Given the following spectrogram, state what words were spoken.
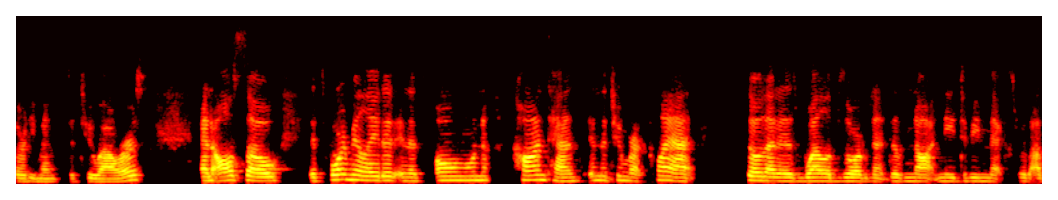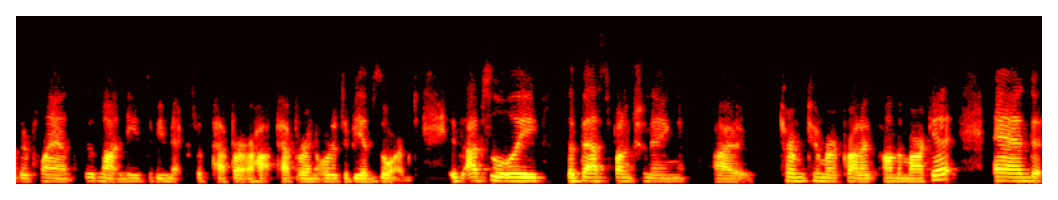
30 minutes to two hours. And also, it's formulated in its own contents in the turmeric plant so that it is well absorbed and it does not need to be mixed with other plants, does not need to be mixed with pepper or hot pepper in order to be absorbed. It's absolutely the best functioning uh, term turmeric product on the market. And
